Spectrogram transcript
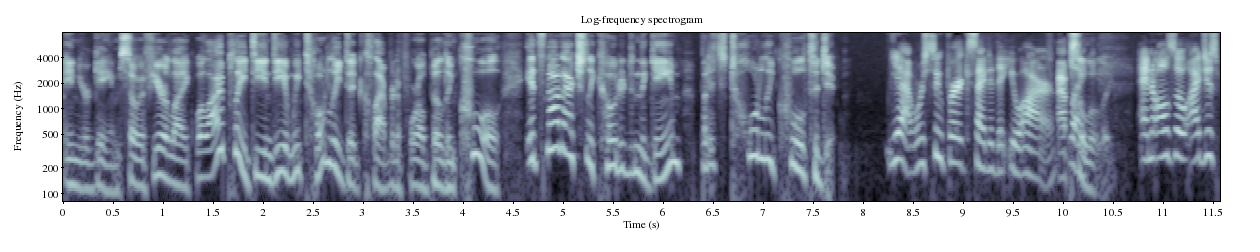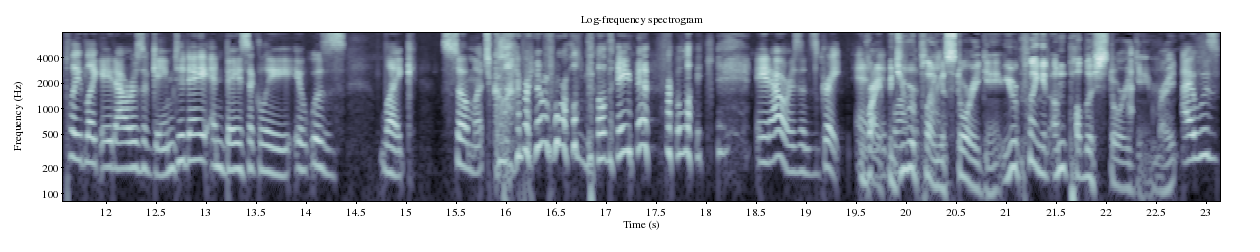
in your game. So if you're like, "Well, I play D&D and we totally did collaborative world building." Cool. It's not actually coded in the game, but it's totally cool to do. Yeah, we're super excited that you are. Like- Absolutely. and also, I just played like eight hours of game today, and basically, it was like so much collaborative world building for like eight hours, and it's great. And right, it's but you were playing fun. a story game. You were playing an unpublished story game, right? I was,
